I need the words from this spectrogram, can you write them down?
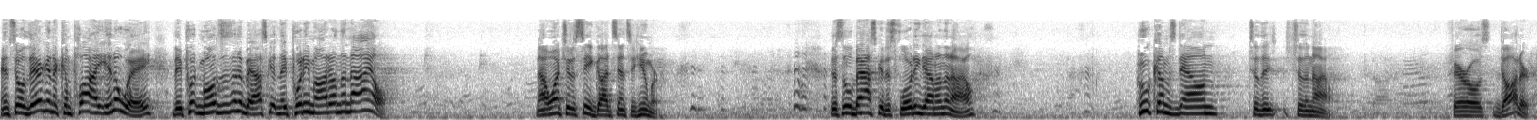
And so they're going to comply in a way. They put Moses in a basket and they put him out on the Nile. Now, I want you to see God's sense of humor. This little basket is floating down on the Nile. Who comes down to the, to the Nile? Pharaoh's daughter.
